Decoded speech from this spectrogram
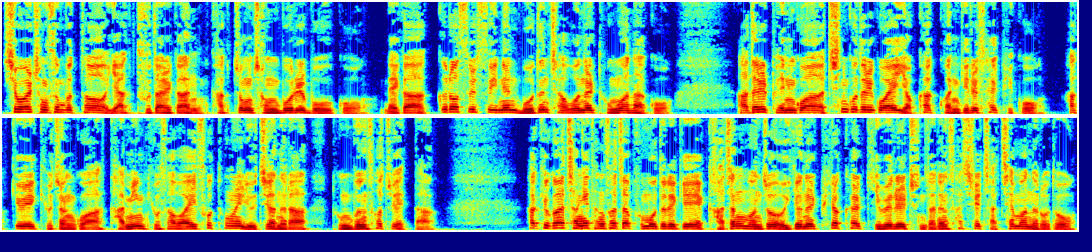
10월 중순부터 약 두 달간 각종 정보를 모으고 내가 끌어쓸 수 있는 모든 자원을 동원하고 아들 벤과 친구들과의 역학 관계를 살피고 학교의 교장과 담임 교사와의 소통을 유지하느라 동분서주했다. 학교가 장애 당사자 부모들에게 가장 먼저 의견을 피력할 기회를 준다는 사실 자체만으로도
